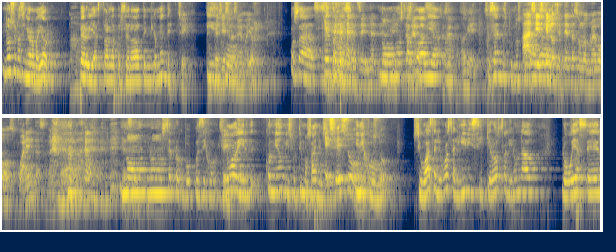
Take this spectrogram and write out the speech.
no es una señora mayor, Ajá. pero ya está en la tercera edad técnicamente. Sí. Y Entonces sí es una señora mayor. O sea, 60, pues. Sí, No, ok. no está 60, todavía. 60. ajá. Ok. 60, pues no está Ah, sí, es que los 70 son los nuevos 40. No, no se preocupó, pues dijo, Sí. yo no voy a vivir con miedo mis últimos años. Es eso. y dijo, justo. si voy a salir, voy a salir y si quiero salir a un lado, lo voy a hacer.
